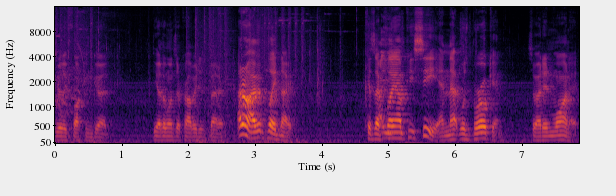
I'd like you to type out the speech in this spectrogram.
really fucking good. The other ones are probably just better. I don't know. I haven't played Knight because I I- play on PC and that was broken, so I didn't want it.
